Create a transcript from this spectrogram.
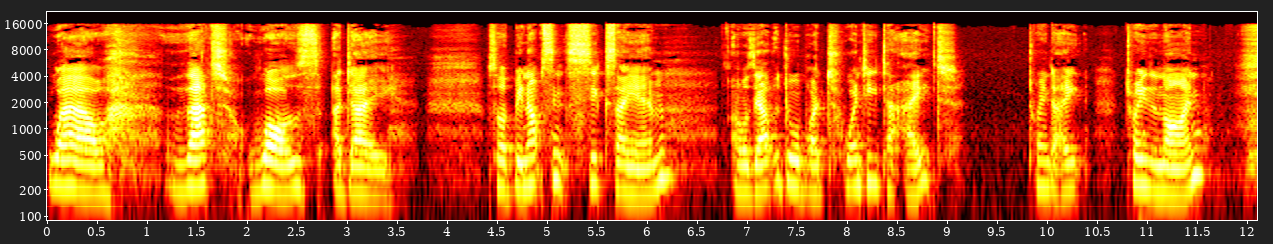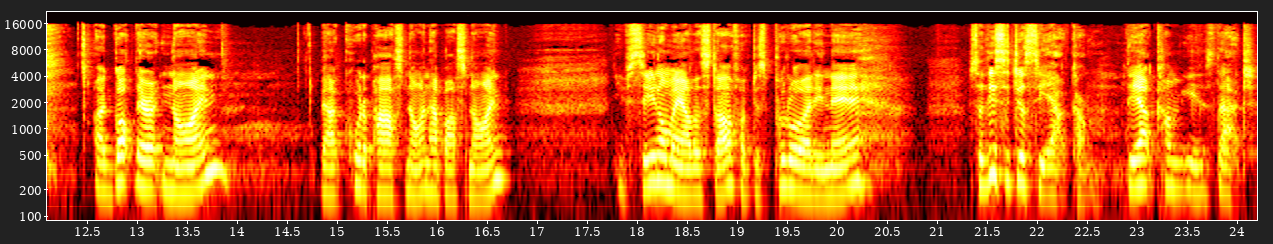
Wow, that was a day. So I've been up since 6 a.m. I was out the door by 20 to 8, 20 to 8, 20 to 9. I got there at 9, about quarter past 9, half past 9. You've seen all my other stuff. I've just put all that in there. So this is just the outcome. The outcome is that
